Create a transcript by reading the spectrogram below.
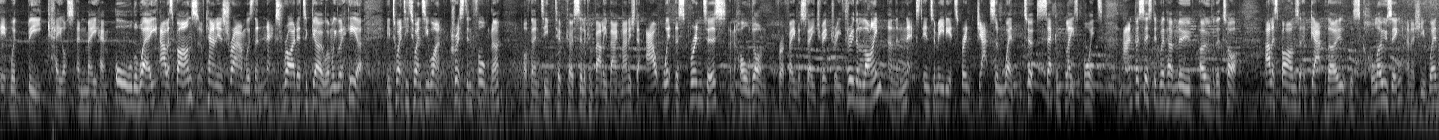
It would be chaos and mayhem all the way. Alice Barnes of Canyon SRAM was the next rider to go when we were here in 2021. Kristen Faulkner of then Team Tibco Silicon Valley Bank managed to outwit the sprinters and hold on for a famous stage victory. Through the line and the next intermediate sprint, Jackson went, took second place points and persisted with her move over the top. Alice Barnes' gap, though, was closing, and as she went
